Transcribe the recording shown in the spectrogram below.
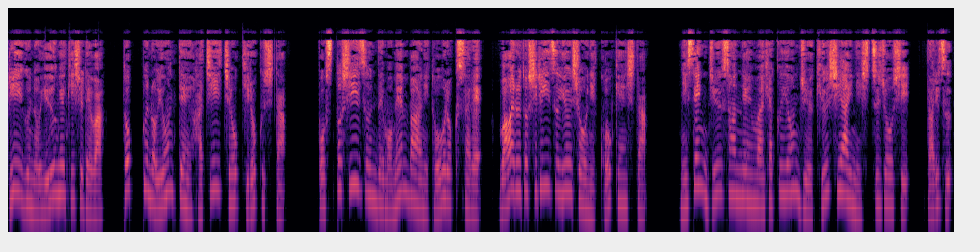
リーグの遊撃手ではトップの4.81を記録した。ポストシーズンでもメンバーに登録され、ワールドシリーズ優勝に貢献した。2013年は149試合に出場し、打率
